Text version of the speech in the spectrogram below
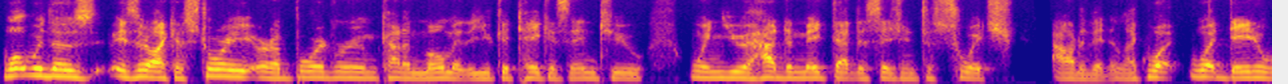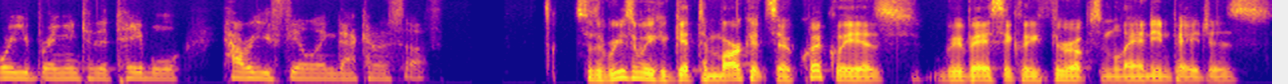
What were those is there like a story or a boardroom kind of moment that you could take us into when you had to make that decision to switch out of it? And like what what data were you bringing to the table? How are you feeling? That kind of stuff. So the reason we could get to market so quickly is we basically threw up some landing pages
